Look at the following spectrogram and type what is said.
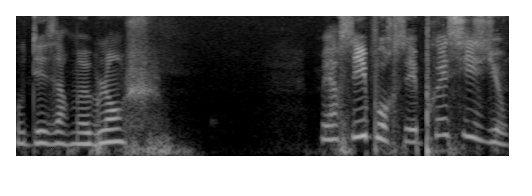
ou des armes blanches. Merci pour ces précisions.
